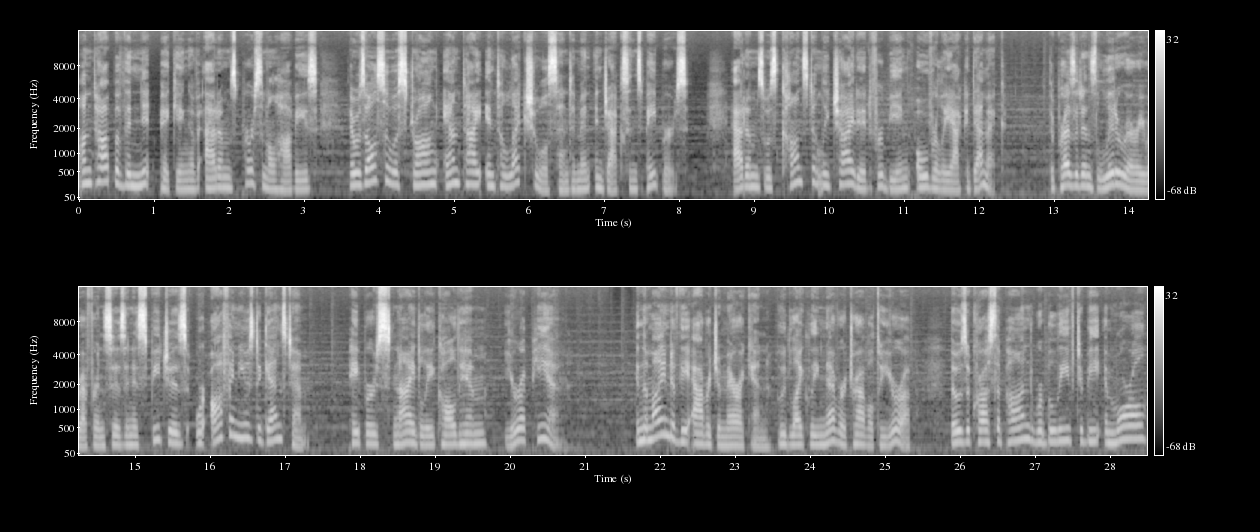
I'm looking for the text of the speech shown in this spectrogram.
On top of the nitpicking of Adams' personal hobbies, there was also a strong anti intellectual sentiment in Jackson's papers. Adams was constantly chided for being overly academic. The president's literary references in his speeches were often used against him. Papers snidely called him European. In the mind of the average American, who'd likely never travel to Europe, those across the pond were believed to be immoral,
